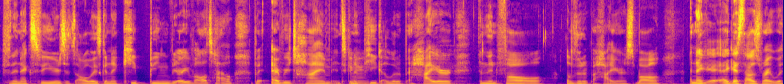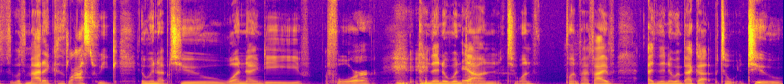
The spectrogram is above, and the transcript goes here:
for the next few years, it's always going to keep being very volatile, but every time it's going to Mm. peak a little bit higher and then fall a little bit higher as well. And I, I guess I was right with with Matic because last week it went up to 194 and then it went Yeah. down to 1.55 and then it went back up to 2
